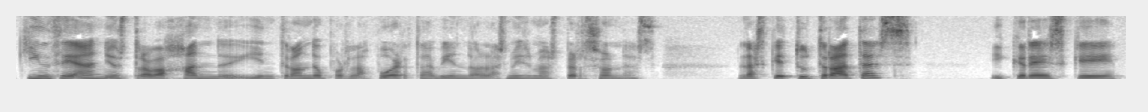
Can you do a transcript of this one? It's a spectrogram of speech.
15 años trabajando y entrando por la puerta, viendo a las mismas personas, las que tú tratas y crees que,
